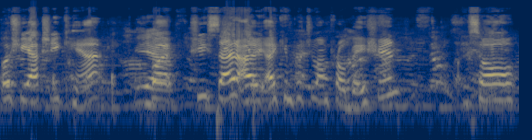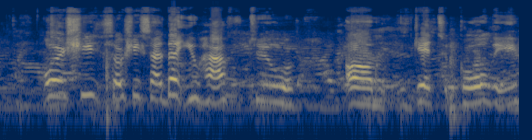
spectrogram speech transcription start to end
But she actually can't. Yeah. But she said I, I can put you on probation. So, or she so she said that you have to um get Goldie.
